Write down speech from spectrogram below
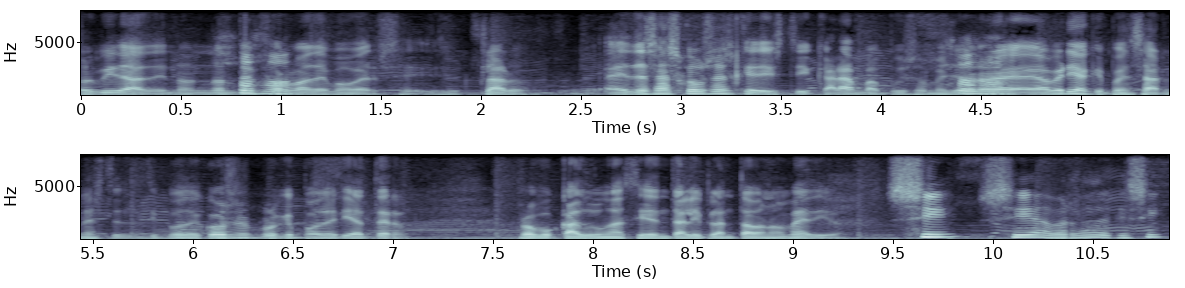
olvidade, non, non ten Ajá. forma de moverse. Claro, é desas cousas que diste, caramba, pois pues, o mellor Ajá. Eh, habería que pensar neste tipo de cousas porque podería ter provocado un accidente ali plantado no medio. Sí, sí, a verdade que sí.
